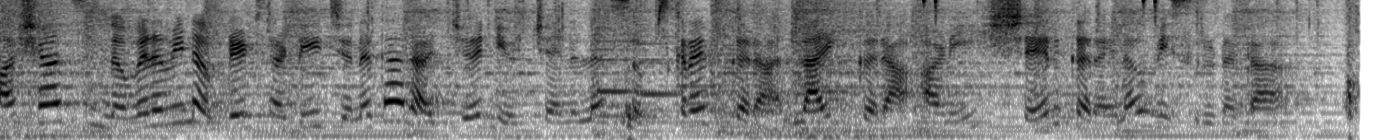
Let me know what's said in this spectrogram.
अशाच नवनवीन अपडेटसाठी जनता राज्य न्यूज चॅनलला सबस्क्राईब करा लाईक करा आणि शेअर करायला विसरू नका.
